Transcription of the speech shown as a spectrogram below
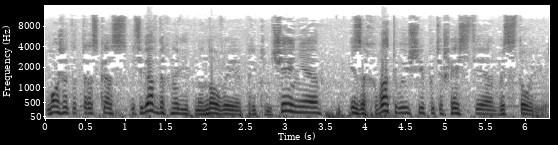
Может, этот рассказ и тебя вдохновит на новые приключения и захватывающие путешествия в историю.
